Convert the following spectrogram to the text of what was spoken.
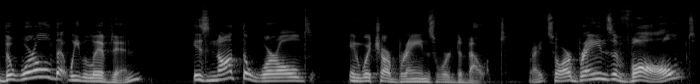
The world that we lived in is not the world in which our brains were developed, right? So our brains evolved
